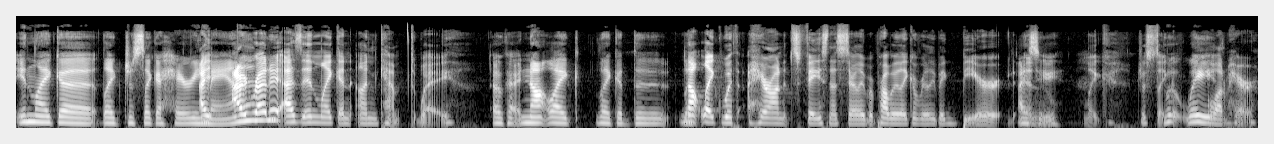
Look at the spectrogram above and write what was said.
in like a like just like a hairy I, man. I read it as in like an unkempt way. Okay, not like like a, the like, not like with hair on its face necessarily, but probably like a really big beard. I and, see. Like just like w- wait, a lot of hair.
